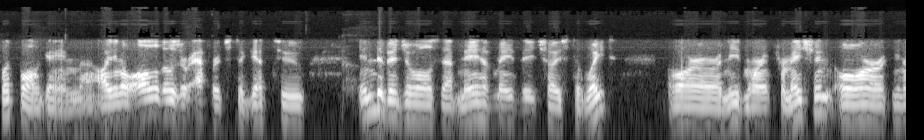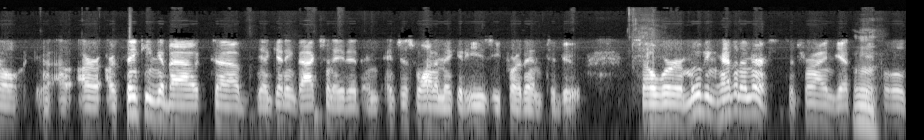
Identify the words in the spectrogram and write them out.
football game. Uh, you know, all of those are efforts to get to individuals that may have made the choice to wait or need more information or you know are, are thinking about uh, you know, getting vaccinated and, and just want to make it easy for them to do so we're moving heaven and earth to try and get mm. people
